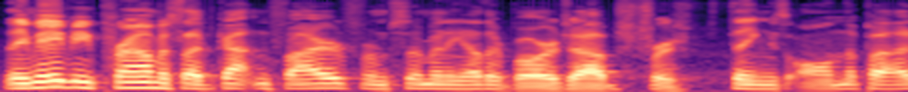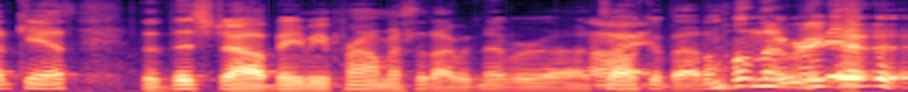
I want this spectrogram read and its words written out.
they made me promise. I've gotten fired from so many other bar jobs for things on the podcast that this job made me promise that I would never uh, talk right. about them on the radio.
